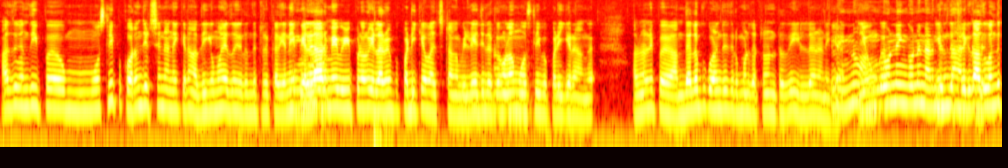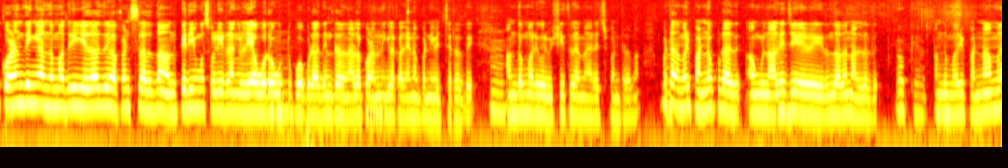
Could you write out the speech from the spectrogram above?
அது வந்து இப்போ மோஸ்ட்லி இப்போ குறைஞ்சிடுச்சுன்னு நினைக்கிறேன். அதிகமாக எதுவும் இருந்துட்டு இருக்காது. ஏன்னா இப்போ எல்லாருமே விழிப்புணர்வு எல்லாருமே இப்போ படிக்க வச்சுட்டாங்க. வில்லேஜில் இருக்கவங்களாம் மோஸ்ட்லி இப்போ படிக்கிறாங்க. அதனால இப்போ அந்த அளவுக்கு குழந்தை திருமண சட்டம்ன்றது இல்லைன்னு இல்ல நினைக்கிறேன். இவங்க ஒண்ணு இங்க ஒண்ணு நடந்துட்டு இருக்குது. அது வந்து குழந்தைங்க அந்த மாதிரி ஏதாவது அஃபென்ஸ்ல அதுதான். அந்த பெரியவங்க சொல்லிடுறாங்க இல்லையா உறவு விட்டு போகக்கூடாதுன்றதுனால குழந்தைங்களை கல்யாணம் பண்ணி வச்சிடுறது. அந்த மாதிரி ஒரு விஷயத்துல மேரேஜ் பண்றதுதான். பட் அந்த மாதிரி பண்ணக்கூடாது. அவங்க நாலேஜ் இருந்தால் தான் நல்லது. ஓகே அந்த மாதிரி பண்ணாம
